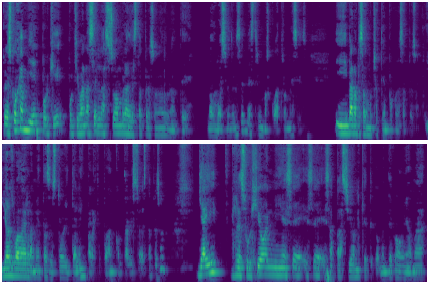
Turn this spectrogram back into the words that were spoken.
Pero escojan bien porque, porque van a ser la sombra de esta persona durante la duración del semestre, unos cuatro meses y van a pasar mucho tiempo con esa persona. Y yo les voy a dar herramientas de storytelling para que puedan contar la de esta persona. Y ahí resurgió en mí ese, ese, esa pasión que te comenté como mi mamá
